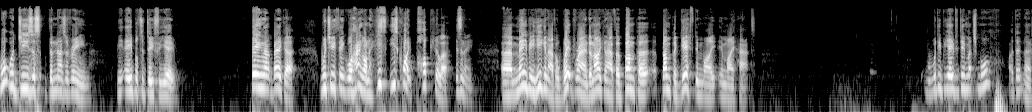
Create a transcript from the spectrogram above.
What would Jesus the Nazarene be able to do for you? Being that beggar, would you think, well, hang on, he's, he's quite popular, isn't he? Uh, maybe he can have a whip round and I can have a bumper, bumper gift in my, in my hat. Would he be able to do much more? I don't know.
